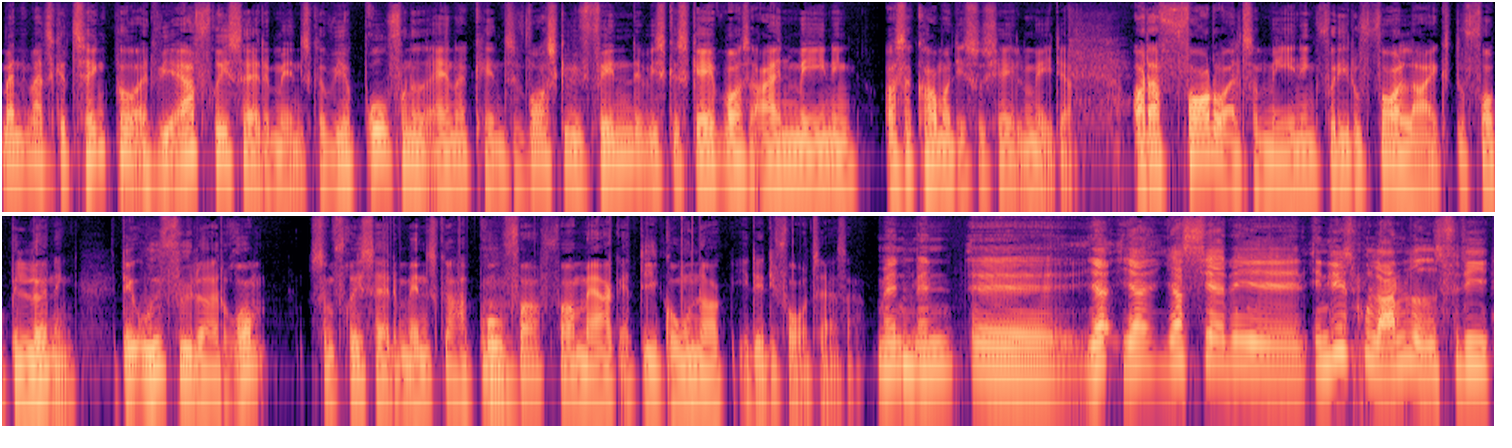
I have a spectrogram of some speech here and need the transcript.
man, man skal tænke på, at vi er frisatte mennesker. Vi har brug for noget anerkendelse. Hvor skal vi finde det? Vi skal skabe vores egen mening. Og så kommer de sociale medier. Og der får du altså mening, fordi du får likes, du får belønning. Det udfylder et rum, som frisatte mennesker har brug mm. for, for at mærke, at de er gode nok i det, de foretager sig. Men, men øh, jeg, jeg, jeg ser det en lille smule anderledes, fordi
